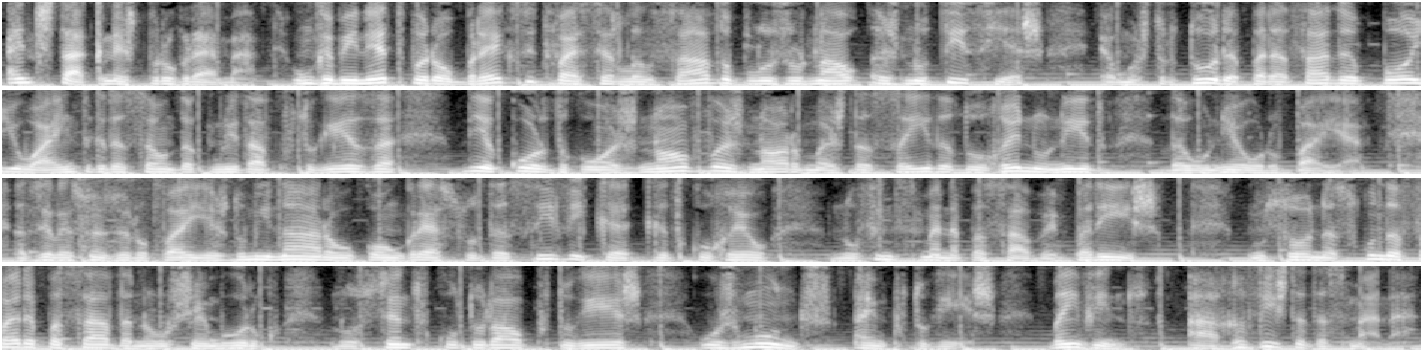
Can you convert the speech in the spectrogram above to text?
Em destaque neste programa, um gabinete para o Brexit vai ser lançado pelo jornal As Notícias. É uma estrutura para dar apoio à integração da comunidade portuguesa de acordo com as novas normas da saída do Reino Unido da União Europeia. As eleições europeias dominaram o Congresso da Cívica que decorreu no fim de semana passado em Paris. Começou na segunda-feira passada no Luxemburgo, no Centro Cultural Português Os Mundos em Português. Bem-vindo à Revista da Semana.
